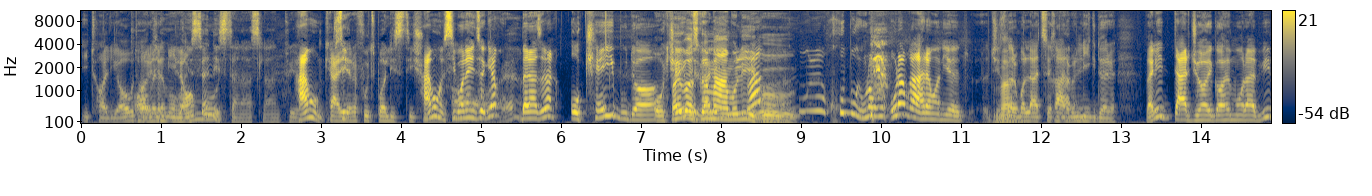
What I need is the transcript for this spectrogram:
ایتالیا و تاریخ میلان بود. نیستن اصلا توی همون career فوتبالیستی همون سیمونه اینزاگی هم آره. به نظر من okay بودا okay بازیکن معمولی بود. خوب بود. اونم اونم قهرمانی چیز داره با لاتسیو قهرمان لیگ داره. ولی در جایگاه مربی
